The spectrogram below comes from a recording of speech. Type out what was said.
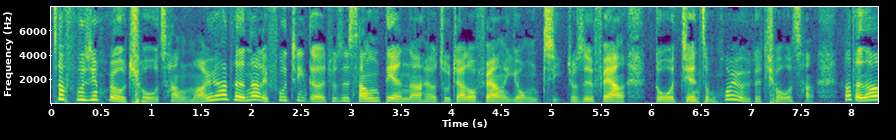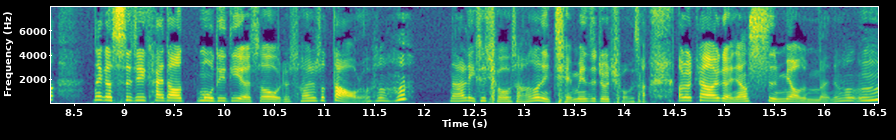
这附近会有球场吗？因为他的那里附近的就是商店呐，还有住家都非常拥挤，就是非常多间，怎么会有一个球场？然后等到那个司机开到目的地的时候，我就说，他就说到了，我说，哼。哪里是球场？他说你前面这就球场，然后就看到一个很像寺庙的门，他说嗯，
